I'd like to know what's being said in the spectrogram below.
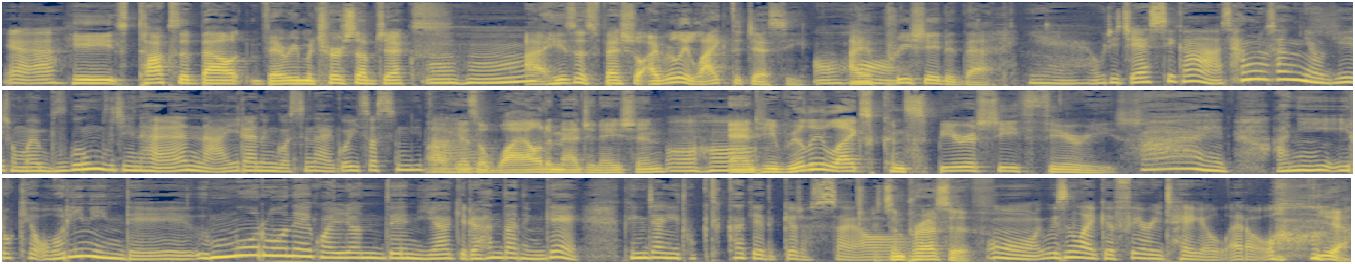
Yeah. He talks about very mature subjects. Uh, he's a special. I really liked Jesse. I appreciated that. 예, 우리 제시가 상상력이 정말 무궁무진한 아이라는 것은 알고 있었습니다. Uh, he has a wild imagination, and he really likes conspiracy theories. Right. 아니, 이렇게 어린이인데 음모론에 관련된 이야기를 한다는 게 굉장히 독특하게 느껴졌어요. It's impressive. 어, it wasn't like a fairy tale at all. Yeah.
